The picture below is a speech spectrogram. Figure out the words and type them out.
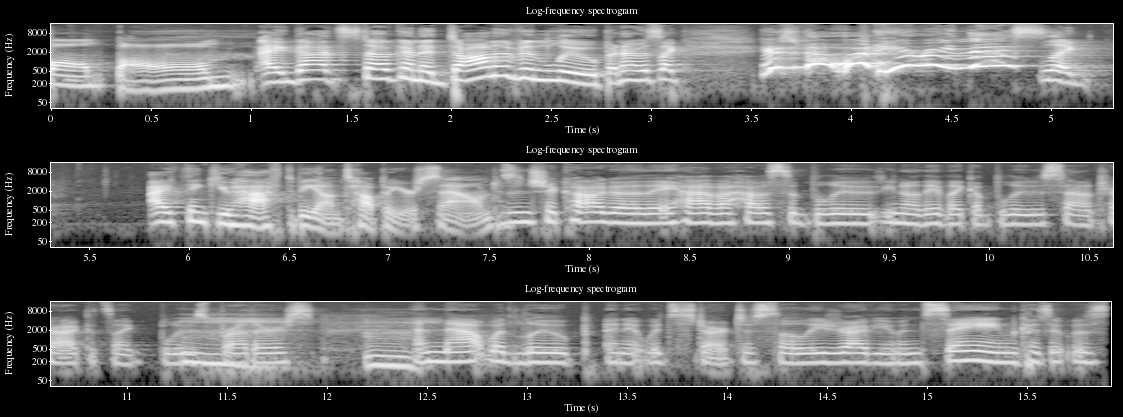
boom boom. I got stuck in a donovan loop and i was like there's no one hearing this. Like i think you have to be on top of your sound in Chicago, they have a House of Blues. You know, they have like a blues soundtrack. It's like Blues mm. Brothers, mm. and that would loop, and it would start to slowly drive you insane because it was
